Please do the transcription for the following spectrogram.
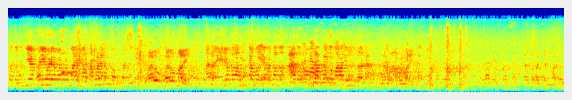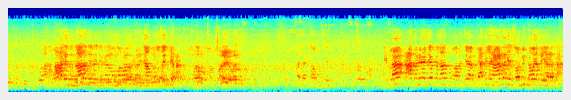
તો તું ત્યાં ફરી વળે પણ મારી માતા પણ કોમ કરશે. ખરું ખરું મળે અને એનો કદાચ મોટામાંથી બતાવતો આ તો કોમ ના કરતો મારા જેવું ખરું મળે મારા. ના રહે એને જગ્યાએ મારો આમ બોલાઈ કે ના? એટલા આ દળીને જે કદાચ જે અંગાથી લઈને આવ્યા હતા ને સ્વામી થવા તૈયાર હતા.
